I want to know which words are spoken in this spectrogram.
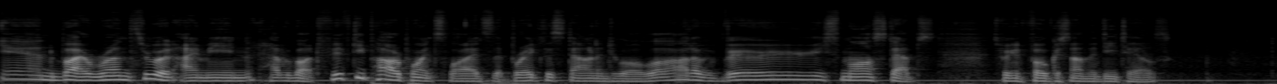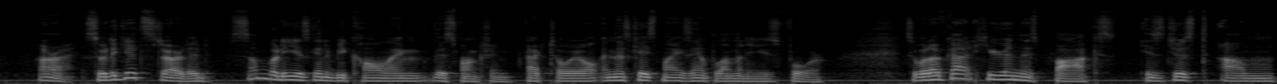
And by run through it, I mean have about 50 PowerPoint slides that break this down into a lot of very small steps so we can focus on the details. Alright, so to get started, somebody is going to be calling this function, factorial. In this case, my example, I'm going to use 4. So what I've got here in this box is just, um,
